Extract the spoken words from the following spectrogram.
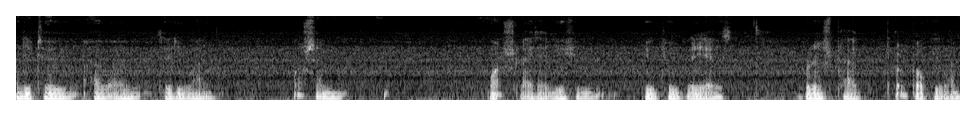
220031. Watch some watch later YouTube YouTube videos. British plug bulky one.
